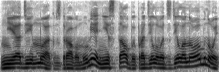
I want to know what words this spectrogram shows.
Ни один маг в здравом уме не стал бы проделывать сделанного мной,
